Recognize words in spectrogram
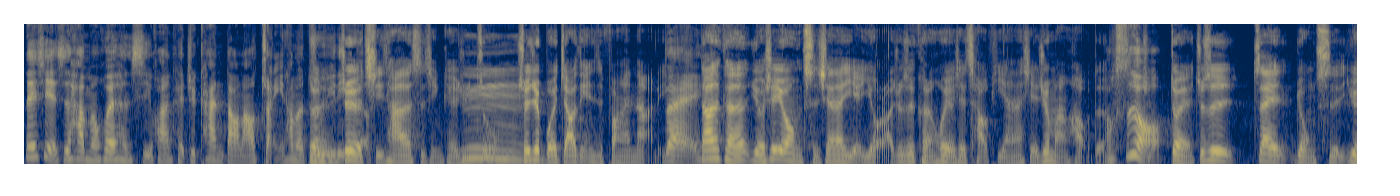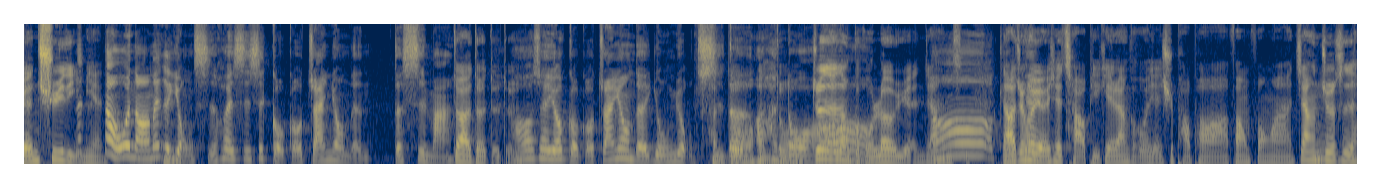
那些也是他们会很喜欢，可以去看到，然后转移他们注意力，就有其他的事情可以去做，嗯、所以就不会焦点一直放在那里。对，但是可能有些游泳池现在也有了，就是可能会有些草皮啊那些，就蛮好的。哦，是哦，对，就是在泳池园区里面。那，那我问哦，那个泳池会是、嗯、是狗狗专用的？的事吗？对啊，对对对。然后所以有狗狗专用的游泳池的很多，很多，就是那种狗狗乐园这样子。然后就会有一些草皮可以让狗狗也去跑跑啊、放风啊，这样就是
